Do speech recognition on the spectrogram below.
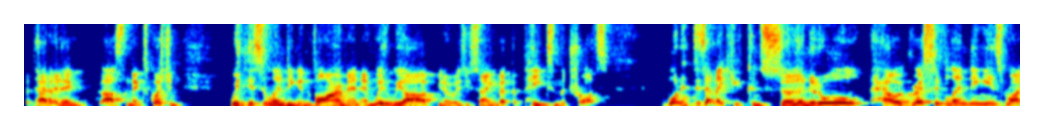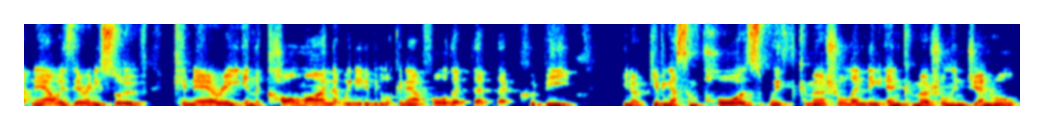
but that then ask the next question. With this lending environment, and whether we are, you know, as you're saying about the peaks and the trots, what does that make you concerned at all? How aggressive lending is right now? Is there any sort of canary in the coal mine that we need to be looking out for that that that could be you know, giving us some pause with commercial lending and commercial in general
